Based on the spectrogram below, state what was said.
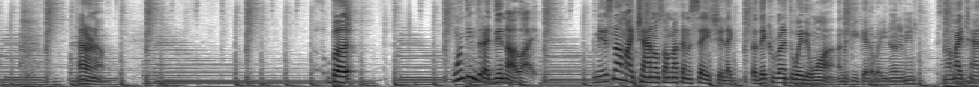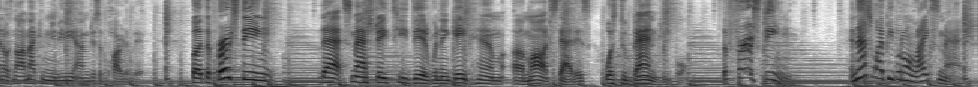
i don't know but one thing that I did not like, I mean, it's not my channel, so I'm not gonna say shit like uh, they can run it the way they want on the Geek Getaway. You know what I mean? It's not my channel. It's not my community. I'm just a part of it. But the first thing that Smash JT did when they gave him a mod status was to ban people. The first thing. And that's why people don't like Smash.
